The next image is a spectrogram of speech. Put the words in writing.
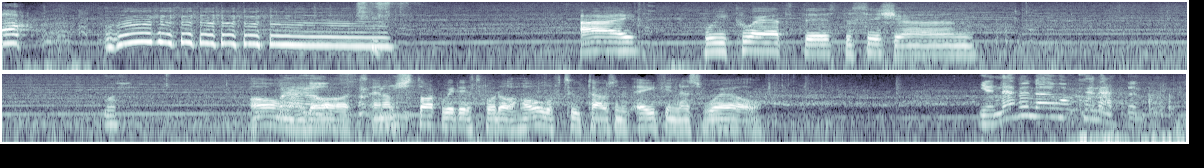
Fuck! I regret this decision. Well, Oh my god, and I'm stuck with it for the whole of 2018 as well. you never know what can happen.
